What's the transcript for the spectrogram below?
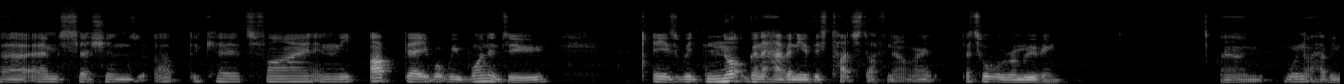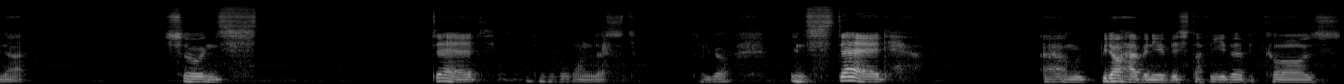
Uh, M sessions up okay it's fine. In the update what we want to do is we're not going to have any of this touch stuff now right that's what we're removing. Um, we're not having that. So instead I think I've got one list. There we go. Instead um, we, don't have any of this stuff either because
